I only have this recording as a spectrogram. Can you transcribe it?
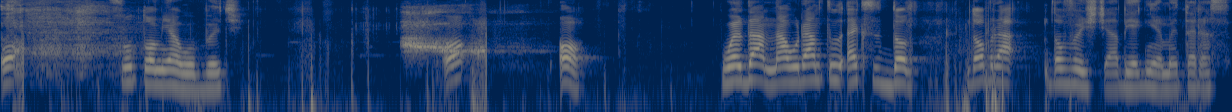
O! Co to miało być? O! O! Well done, now run to exit door. Dobra, do wyjścia biegniemy teraz.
